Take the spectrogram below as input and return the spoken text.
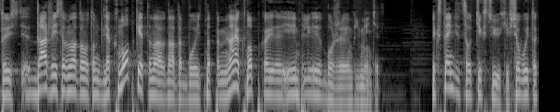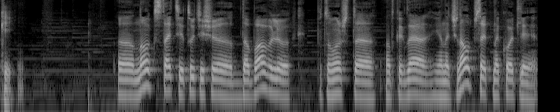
То есть, э, даже если вам надо там, для кнопки это надо, надо будет, напоминаю, кнопка, э, импли... боже, implemented. Экстендится от text view, и все будет окей. Э, но, кстати, тут еще добавлю, потому что вот когда я начинал писать на Kotlin,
